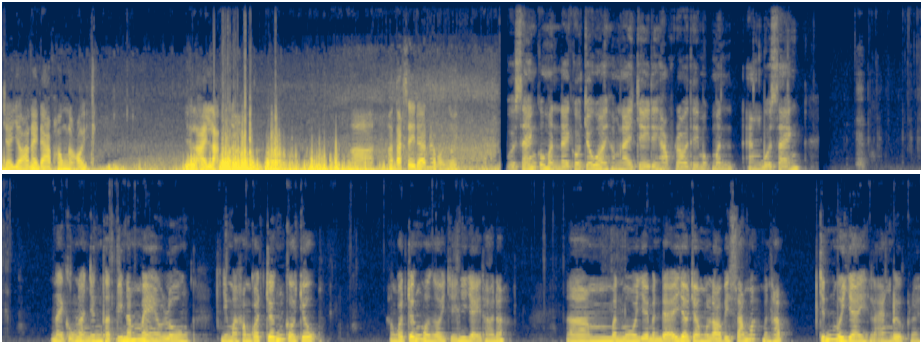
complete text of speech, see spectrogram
Trời gió này đạp không nổi. Với lại lạnh nữa. À, à, Taxi đến rồi mọi người. Bữa sáng của mình đây cô chú ơi. Hôm nay Chi đi học rồi thì một mình ăn bữa sáng. Này cũng là nhân thịt với nấm mèo luôn. Nhưng mà không có trứng cô chú. Không có trứng mọi người Chỉ như vậy thôi đó à, Mình mua về mình để vô trong lò vi sóng á Mình hấp 90 giây là ăn được rồi.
